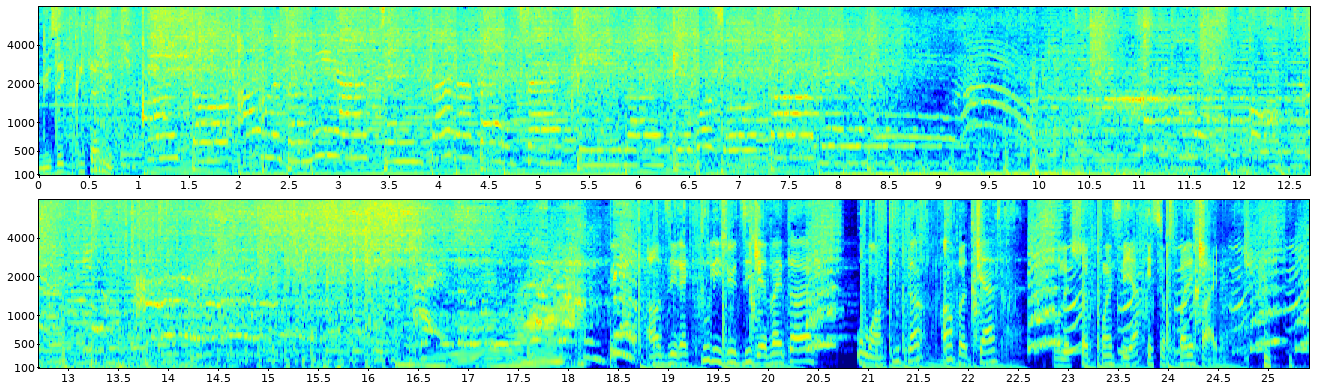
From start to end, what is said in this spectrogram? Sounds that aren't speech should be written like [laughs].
musique britannique. En direct tous les jeudis dès 20h ou en tout temps en podcast sur le choc.ca et sur Spotify. [laughs]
